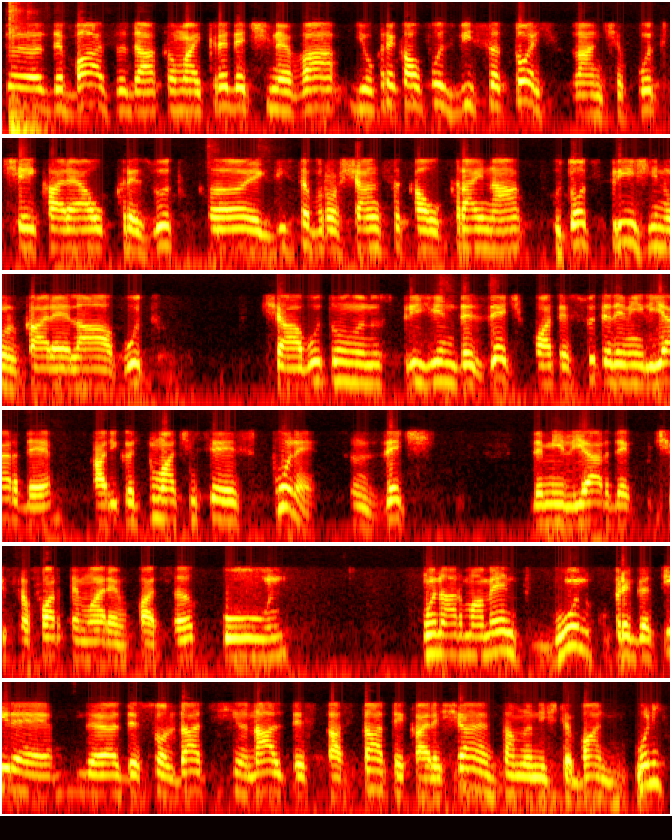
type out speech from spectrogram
de, uh, de bază, dacă mai crede cineva, eu cred că au fost visători la început cei care au crezut că există vreo șansă ca Ucraina, cu tot sprijinul care l-a avut, și a avut un sprijin de zeci, poate sute de miliarde, adică numai ce se spune sunt zeci de miliarde, cu cifră foarte mare în față, cu un un armament bun, cu pregătire de, de soldați în alte state, care și aia înseamnă niște bani buni.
